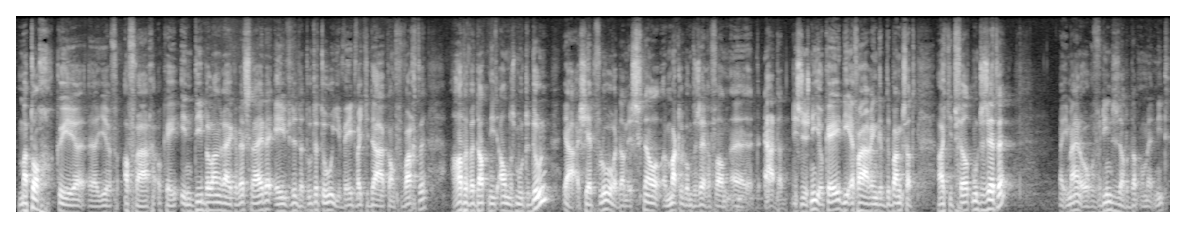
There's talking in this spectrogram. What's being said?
Maar toch kun je je afvragen, oké, in die belangrijke wedstrijden, even, dat doet ertoe, je weet wat je daar kan verwachten. Hadden we dat niet anders moeten doen? Ja, als je hebt verloren, dan is het snel eh, makkelijk om te zeggen van, eh, ja, dat is dus niet oké. Die ervaring die op de bank zat, had je het veld moeten zetten. Maar in mijn ogen verdienden ze dat op dat moment niet.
